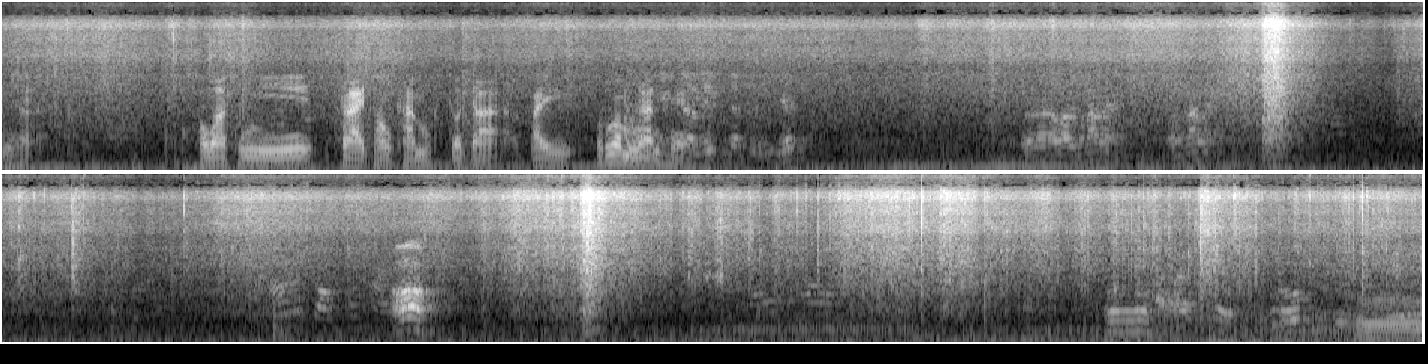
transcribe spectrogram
นี่ฮะเพราะว่าพรุ่งนี้พลายทองคำก็จะไปร่วมงานแห่อ อ อืม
